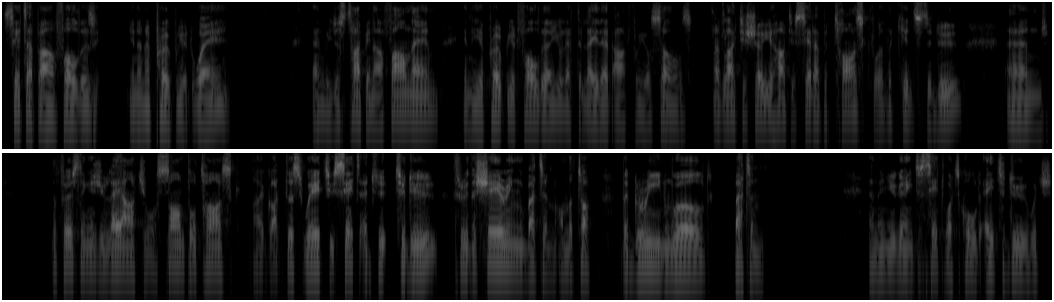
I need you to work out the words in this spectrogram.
set up our folders in an appropriate way. And we just type in our file name in the appropriate folder. You'll have to lay that out for yourselves. I'd like to show you how to set up a task for the kids to do. And the first thing is you lay out your sample task. I got this where to set a to, to do through the sharing button on the top, the green world button. And then you're going to set what's called a to do, which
